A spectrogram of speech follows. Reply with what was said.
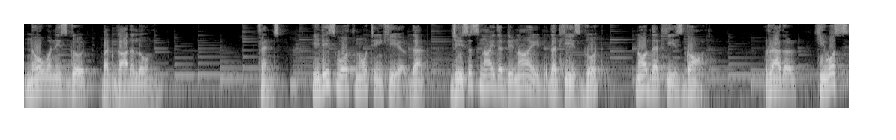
No one is good but God alone. Friends, it is worth noting here that Jesus neither denied that he is good nor that he is God. Rather, he was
